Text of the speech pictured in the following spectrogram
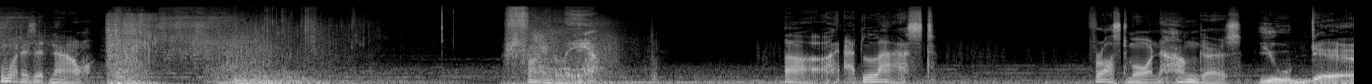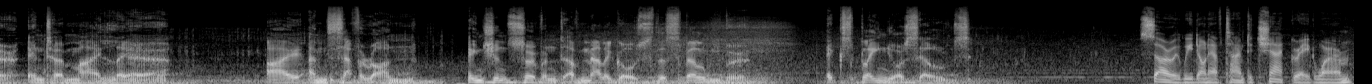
What is it now? Finally. Ah, at last. Frostmourne hungers. You dare enter my lair. I am Sapphiron, ancient servant of Malygos the Spellweaver. Explain yourselves. Sorry we don't have time to chat, Great Worm.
